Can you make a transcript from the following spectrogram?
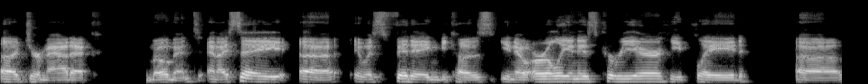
uh, dramatic moment. And I say uh, it was fitting because, you know, early in his career, he played, uh,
